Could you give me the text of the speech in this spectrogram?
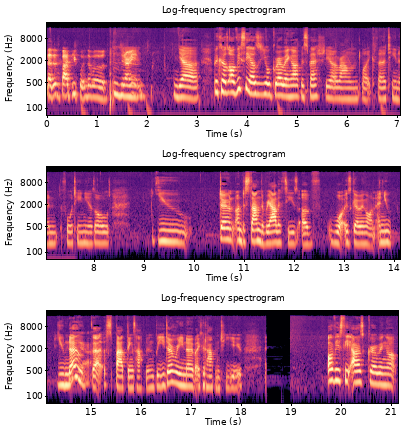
that there's bad people in the world. Do you know what I mean? Yeah, because obviously, as you're growing up, especially around like 13 and 14 years old, you don't understand the realities of what is going on, and you you know Yeah. that bad things happen, but you don't really know that it could happen to you. Obviously, as growing up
